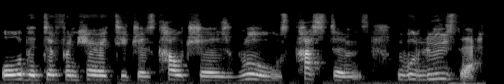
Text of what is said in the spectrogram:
all the different heritages, cultures, rules, customs. We will lose that.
